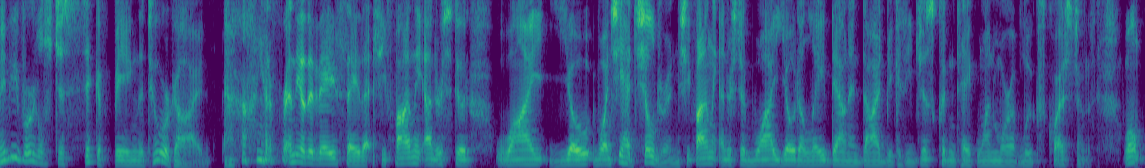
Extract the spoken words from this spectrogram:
Maybe Virgil's just sick of being the tour guide. I had a friend the other day say that she finally understood why Yoda, when she had children, she finally understood why Yoda laid down and died because he just couldn't take one more of Luke's questions. Well,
